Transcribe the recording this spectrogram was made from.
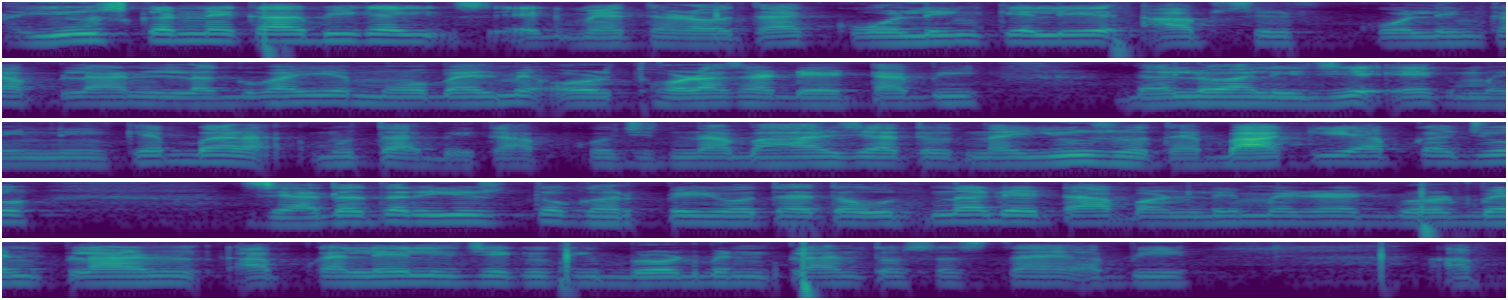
यूज़ करने का भी कई एक मेथड होता है। कॉलिंग के लिए आप सिर्फ़ कॉलिंग का प्लान लगवाइए मोबाइल में और थोड़ा सा डेटा भी डलवा लीजिए एक महीने के मुताबिक। आपको जितना बाहर जाते उतना यूज़ होता है। बाकी आपका जो ज़्यादातर यूज़ तो घर पे ही होता है तो उतना डेटा आप अनलिमिटेड ब्रॉडबैंड प्लान आपका ले लीजिए, क्योंकि ब्रॉडबैंड प्लान तो सस्ता है। अभी आप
